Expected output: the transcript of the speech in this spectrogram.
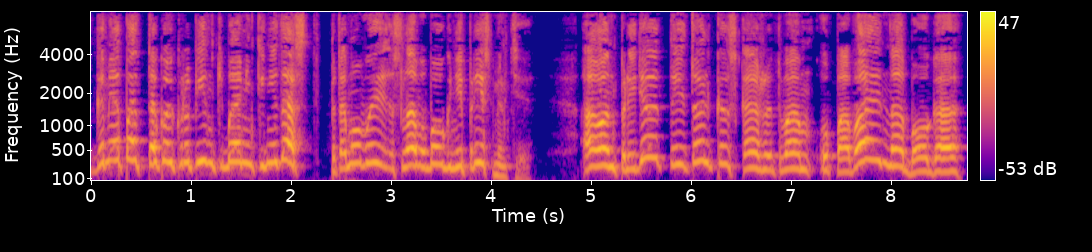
гомеопат такой крупинки маменьки не даст, потому вы, слава богу, не при смерти. А он придет и только скажет вам «уповай на Бога».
